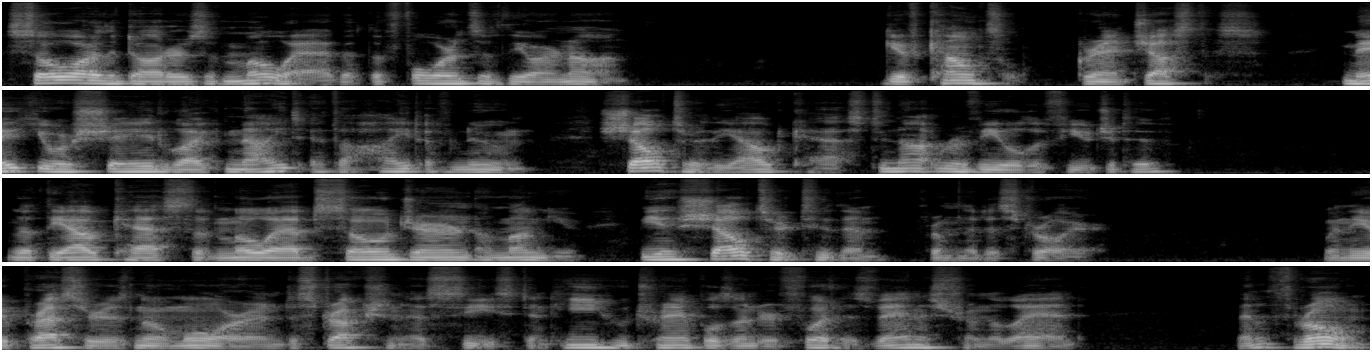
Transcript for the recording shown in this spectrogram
so are the daughters of Moab at the fords of the Arnon. Give counsel, grant justice. Make your shade like night at the height of noon. Shelter the outcast, do not reveal the fugitive. Let the outcasts of Moab sojourn among you, be a shelter to them from the destroyer. When the oppressor is no more, and destruction has ceased, and he who tramples underfoot has vanished from the land, then a throne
